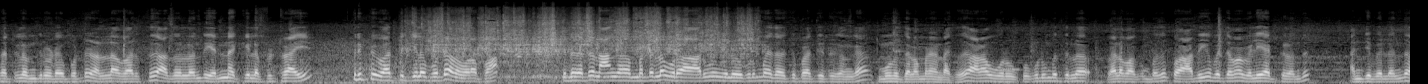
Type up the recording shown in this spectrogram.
சட்டியில் முந்திரி உடைய போட்டு நல்லா வறுத்து அதில் வந்து எண்ணெய் கீழே ஃபில்டர் ஆகி திருப்பி வறுத்து கீழே போட்டு அதை உடைப்போம். கிட்டத்தட்ட நாங்கள் மட்டும் இல்லை ஒரு அறுபது எழுபது குடும்பம் இதை வச்சு பழச்சிட்டு இருக்காங்க. மூணு தலைமுறை நடக்குது. ஆனால் ஒரு குடும்பத்தில் வேலை பார்க்கும்போது அதிகபட்சமாக வெளியாட்கள் வந்து அஞ்சு பேர்லேருந்து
